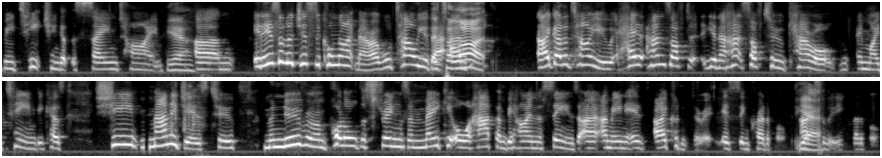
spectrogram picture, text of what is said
be teaching at the same time Yeah. um, it is a logistical nightmare i will tell you that It's a And lot. i got to tell you hands off to you know hats off to carol in my team because she manages to maneuver and pull all the strings and make it all happen behind the scenes i, I mean it, i couldn't do it it's incredible Yeah. absolutely incredible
